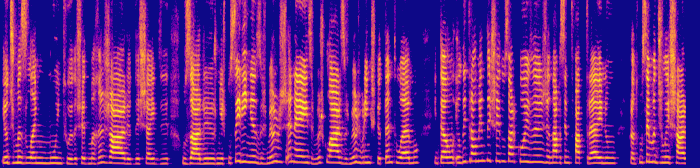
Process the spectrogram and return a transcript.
eu desmazelei-me muito, eu deixei de me arranjar, eu deixei de usar as minhas pulseirinhas, os meus anéis, os meus colares, os meus brincos que eu tanto amo. Então eu literalmente deixei de usar coisas, andava sempre de fato de treino, Pronto, comecei-me a desleixar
